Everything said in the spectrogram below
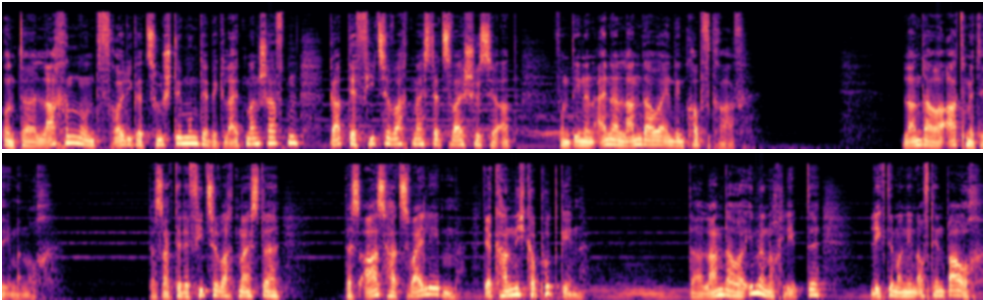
Unter Lachen und freudiger Zustimmung der Begleitmannschaften gab der Vizewachtmeister zwei Schüsse ab, von denen einer Landauer in den Kopf traf. Landauer atmete immer noch. Da sagte der Vizewachtmeister, das Aas hat zwei Leben, der kann nicht kaputt gehen. Da Landauer immer noch lebte, legte man ihn auf den Bauch.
